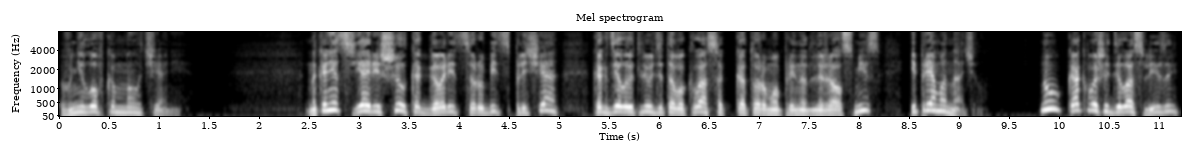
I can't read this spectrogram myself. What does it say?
в неловком молчании. Наконец я решил, как говорится, рубить с плеча, как делают люди того класса, к которому принадлежал Смис, и прямо начал. «Ну, как ваши дела с Лизой?»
